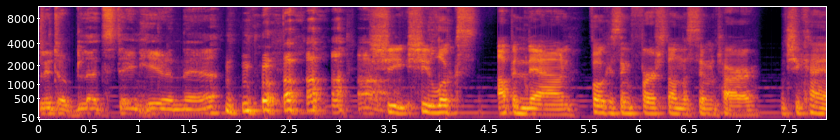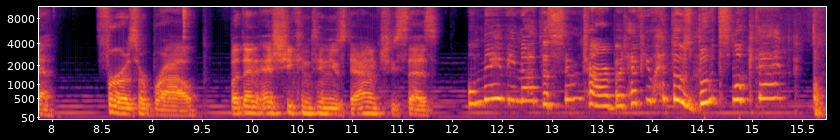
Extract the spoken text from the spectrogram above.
Little blood stain here and there. She she looks up and down, focusing first on the scimitar, and she kind of furrows her brow. But then, as she continues down, she says, "Well, maybe not the scimitar, but have you had those boots looked at?"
